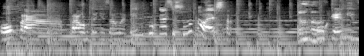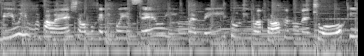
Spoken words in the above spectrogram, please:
ou para organizar um evento porque assistiu uma palestra. Porque me viu em uma palestra ou porque me conheceu em um evento, em uma troca no network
